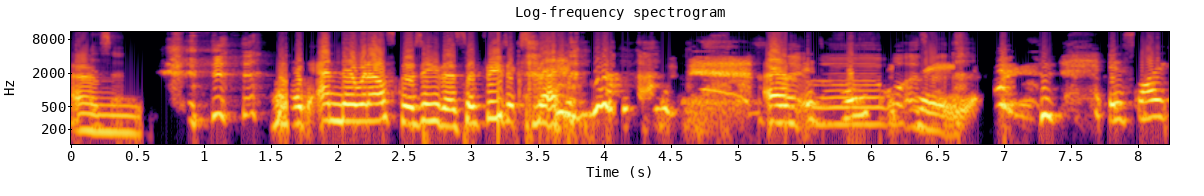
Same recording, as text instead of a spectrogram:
Um, and no one else does either. So please explain. um, like, it's uh, it? it's like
